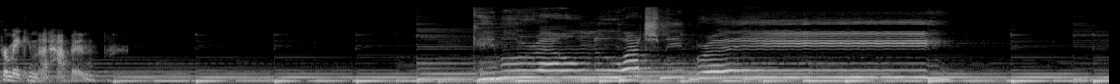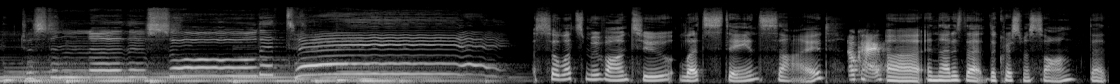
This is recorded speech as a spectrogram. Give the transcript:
for making that happen. Came around to watch me break. Just another So let's move on to "Let's Stay Inside," Okay, uh, and that is that the Christmas song that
